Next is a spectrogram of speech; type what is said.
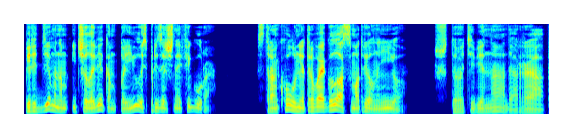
Перед демоном и человеком появилась призрачная фигура. Странгхолл, не отрывая глаз, смотрел на нее. «Что тебе надо, раб?»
